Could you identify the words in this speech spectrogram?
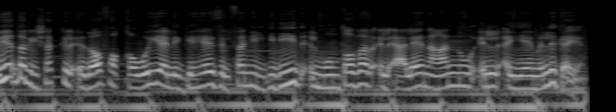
ويقدر يشكل إضافة قوية للجهاز الفني الجديد المنتظر الإعلان عنه الأيام اللي جاية.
